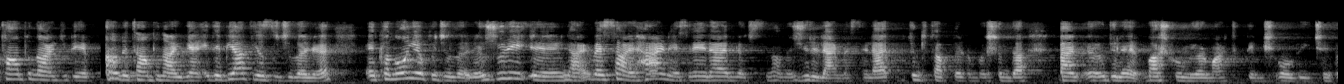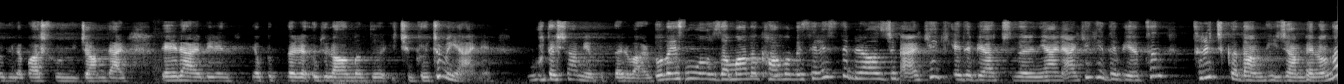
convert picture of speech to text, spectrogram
Tanpınar gibi, Ahmet Tanpınar gibi yani edebiyat yazıcıları, e, kanon yapıcıları, jüriler vesaire her neyse Leyla bir açısından da jüriler mesela bütün kitapların başında ben ödüle başvurmuyorum artık demiş olduğu için ödüle başvurmayacağım der. Leyla Erbil'in yapıtları ödül almadığı için kötü mü yani? muhteşem yapıtları var. Dolayısıyla bu zamana kalma meselesi de birazcık erkek edebiyatçıların yani erkek edebiyatın Tırıçka'dan diyeceğim ben ona.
